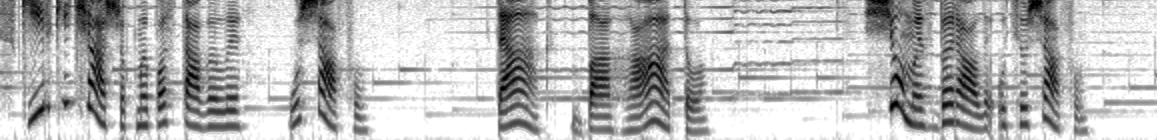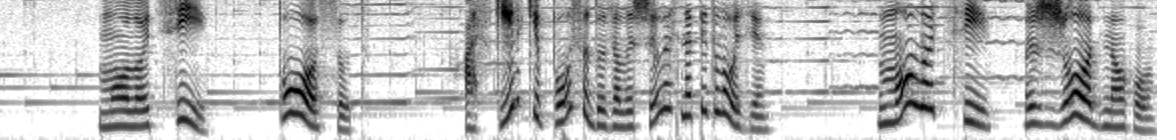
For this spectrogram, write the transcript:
Скільки чашок ми поставили у шафу? Так, багато. Що ми збирали у цю шафу? Молодці, посуд. А скільки посуду залишилось на підлозі? Молодці, жодного.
